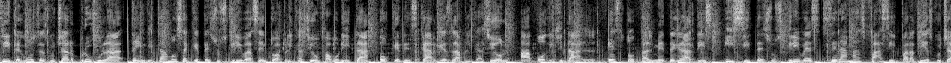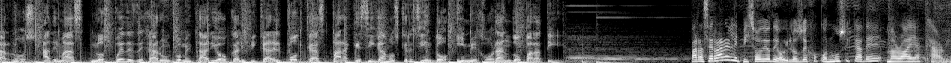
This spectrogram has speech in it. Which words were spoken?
Si te gusta escuchar Brújula, te invitamos a que te suscribas en tu aplicación favorita o que descargues la aplicación Apo Digital. Es totalmente gratis y si te suscribes será más fácil para ti escucharnos. Además, nos puedes dejar un comentario o calificar el podcast para que sigamos creciendo y mejorando para ti. Para cerrar el episodio de hoy los dejo con música de Mariah Carey.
